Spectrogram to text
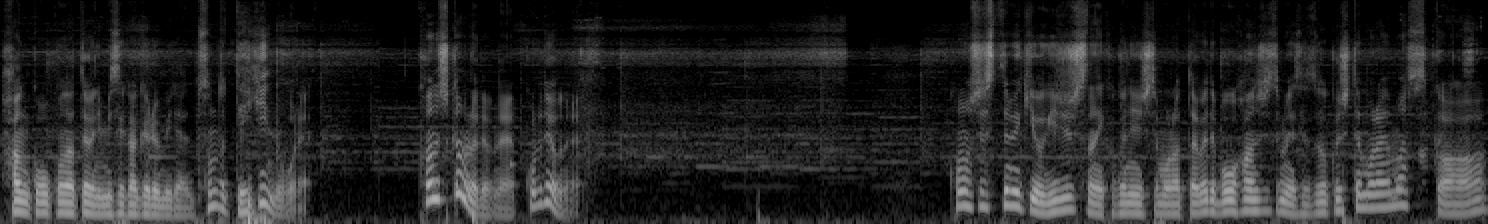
犯行を行ったように見せかけるみたいな。そんなできんの？これ。監視カメラだよね？これだよね？このシステムキーを技術者に確認してもらった上で防犯システムに接続してもらえますか？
